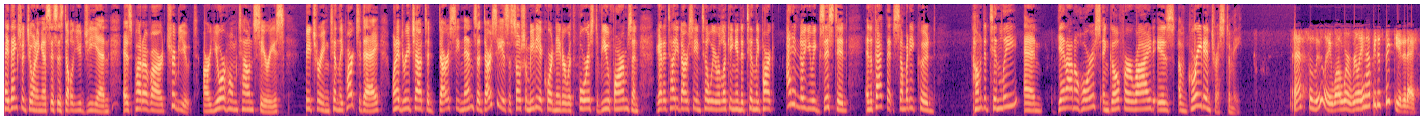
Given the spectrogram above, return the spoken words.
Hey, thanks for joining us. This is WGN as part of our tribute, our Your Hometown series featuring Tinley Park today. Wanted to reach out to Darcy Nendza. Darcy is a social media coordinator with Forest View Farms. And I got to tell you, Darcy, until we were looking into Tinley Park, I didn't know you existed. And the fact that somebody could come to Tinley and get on a horse and go for a ride is of great interest to me. Absolutely. Well, we're really happy to speak to you today.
